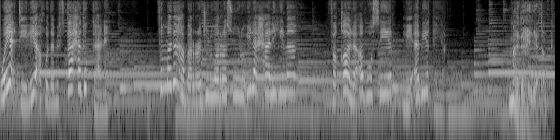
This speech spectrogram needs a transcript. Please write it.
ويأتي ليأخذ مفتاح دكانه. ثم ذهب الرجل والرسول إلى حالهما فقال أبو صير لأبي قير. ما دهيتك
